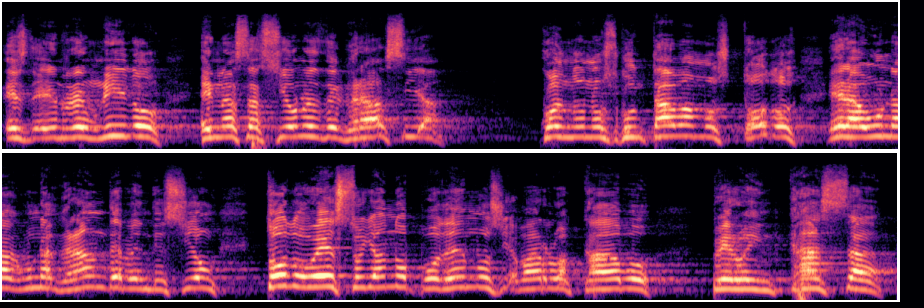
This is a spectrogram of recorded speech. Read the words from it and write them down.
reunido en las acciones de gracia. Cuando nos juntábamos todos era una, una grande bendición. Todo eso ya no podemos llevarlo a cabo, pero en casa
